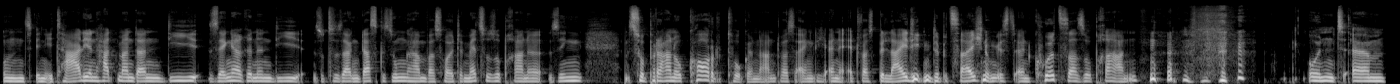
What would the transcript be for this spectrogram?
Und in Italien hat man dann die Sängerinnen, die sozusagen das gesungen haben, was heute Mezzosoprane singen, Soprano Corto genannt, was eigentlich eine etwas beleidigende Bezeichnung ist, ein kurzer Sopran. Und ähm,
